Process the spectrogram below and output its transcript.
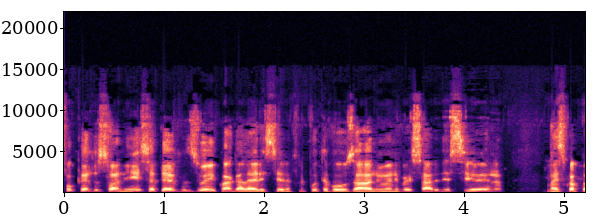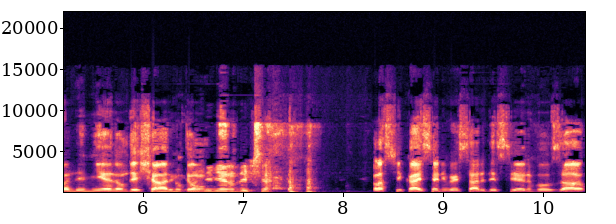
focando só nesse. Até zoei com a galera esse ano. Falei, puta, eu vou usar no meu aniversário desse ano. Mas com a pandemia não deixaram. Com então, a pandemia não deixaram. classificar esse aniversário desse ano, vou usar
